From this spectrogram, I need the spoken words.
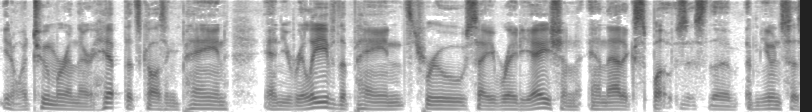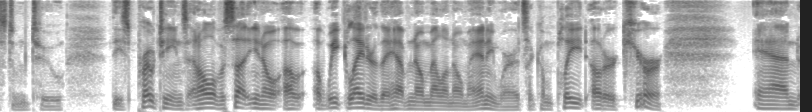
you know a tumor in their hip that's causing pain, and you relieve the pain through, say, radiation, and that exposes the immune system to these proteins, and all of a sudden, you know, a, a week later, they have no melanoma anywhere. It's a complete, utter cure, and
